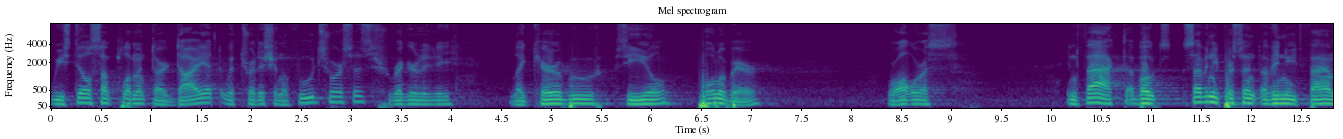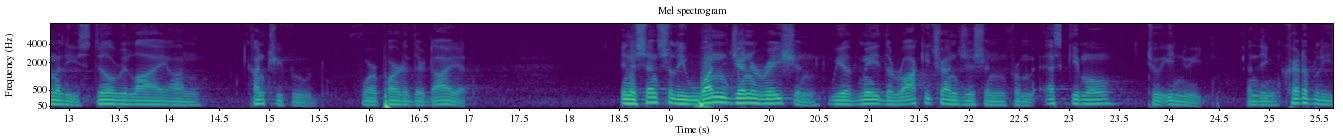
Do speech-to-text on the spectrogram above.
We still supplement our diet with traditional food sources regularly, like caribou, seal, polar bear, walrus. In fact, about 70% of Inuit families still rely on country food for part of their diet. In essentially one generation, we have made the rocky transition from Eskimo to Inuit, and the incredibly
